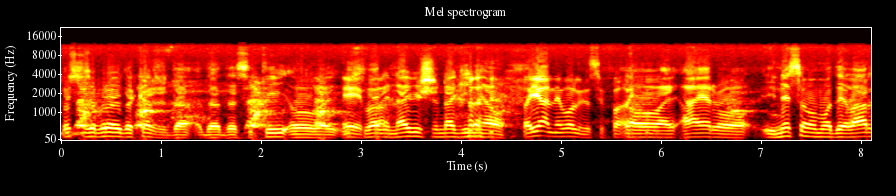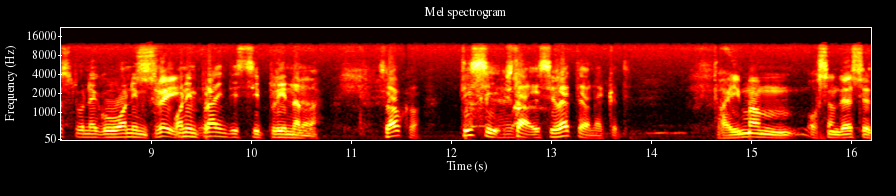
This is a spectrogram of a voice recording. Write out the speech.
To si zaboravio da kažeš, da, da, da si ti ovaj, u E, stvari pa. najviše naginjao pa ja ne volim da se fali. ovaj, aero i ne samo modelarstvu, nego u onim, Sve ide. onim pravim disciplinama. Da. Slavko, ti si, šta, jesi leteo nekad? Pa imam 80,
